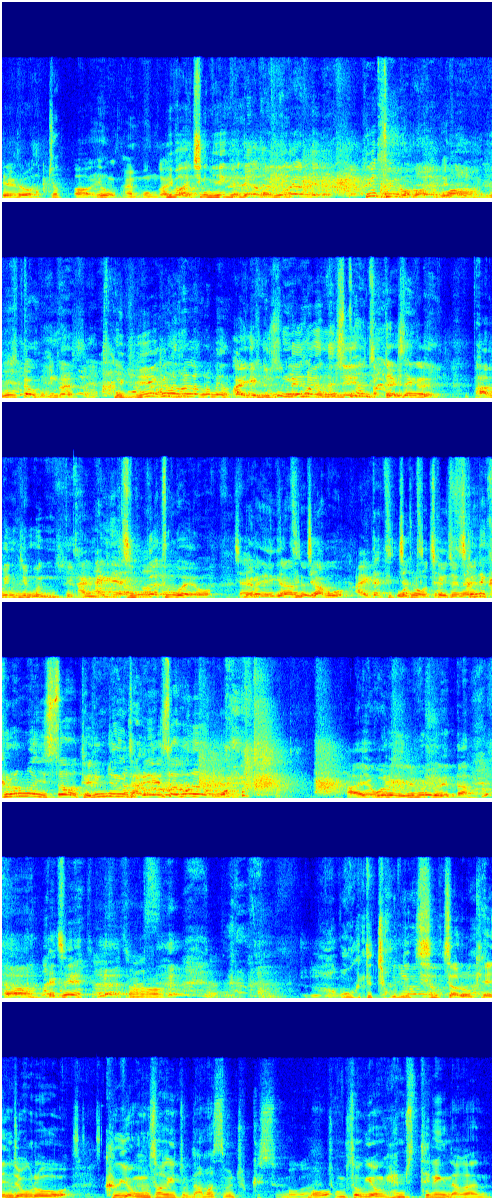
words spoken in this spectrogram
예를 들어 갑죠? 어, 형 아니 뭔가 이봐 지금 얘기 내가 뭐 얘기하는데 그냥 들어봐봐. 와 이거 또 뭔가 했어. 뭐 얘기만 하려 그러면 아 이게 무슨 메뉴였는지 갑자기 생각. 밥인지 뭔지. 지금 같은 거예요. 자, 내가 일단 얘기를 하는데 듣자. 나보고 아, 일단 듣자, 요즘. 어떻게 지내? 근데 그런 건 있어. 대중적인 자리에서는 아 요거는 일부러 그랬다. 어, 그치? 어. 어 근데 저는 진짜로 개인적으로 그 영상이 좀 남았으면 좋겠어요. 뭐가? 정석이 형 햄스트링 나간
